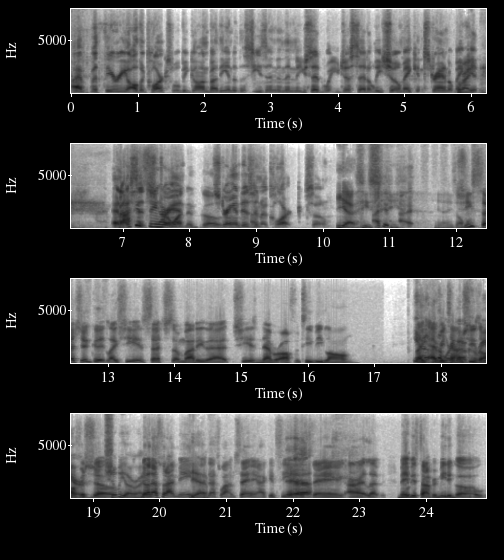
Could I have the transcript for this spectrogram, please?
I have a theory all the Clarks will be gone by the end of the season. And then you said what you just said Alicia will make it and Strand will make Right. it. And I, I, said, see Strand, wanting go. Strand isn't a Clark. So yeah, he's I could. I, yeah, he's almost... she's such a good. Like she is such somebody that she is never off of TV long. Yeah, like I'm every time she's career. off a show, she'll be all right. No, that's what I mean. Yeah. that's why I'm saying I could see Yeah. her saying, "All right, let maybe it's time for me to go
